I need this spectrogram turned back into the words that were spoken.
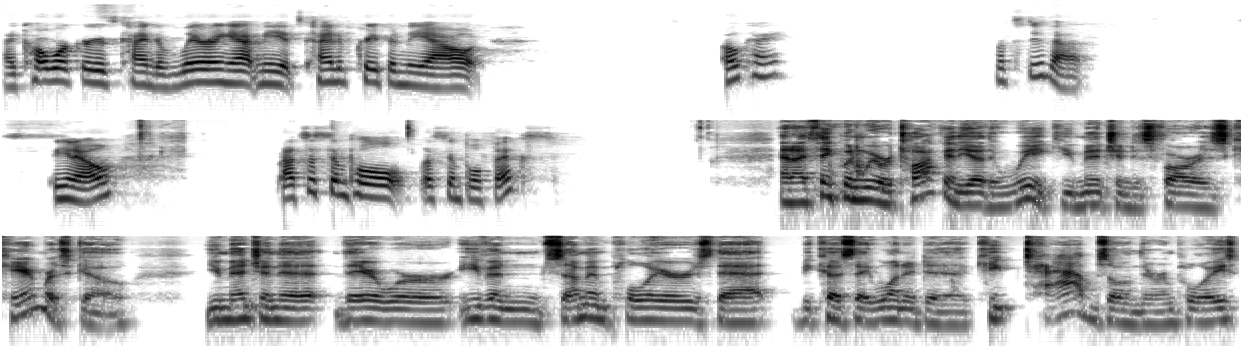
my coworker is kind of leering at me, it's kind of creeping me out. Okay, let's do that you know that's a simple a simple fix. And i think when we were talking the other week you mentioned as far as cameras go you mentioned that there were even some employers that because they wanted to keep tabs on their employees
